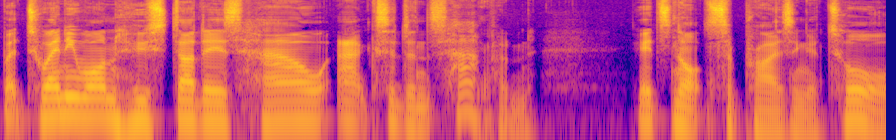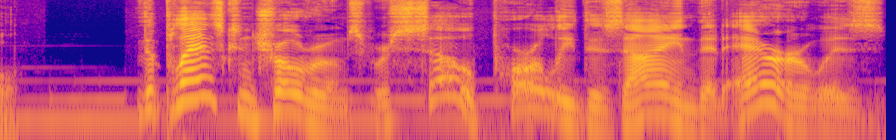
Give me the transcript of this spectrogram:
But to anyone who studies how accidents happen, it's not surprising at all. The plant's control rooms were so poorly designed that error was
